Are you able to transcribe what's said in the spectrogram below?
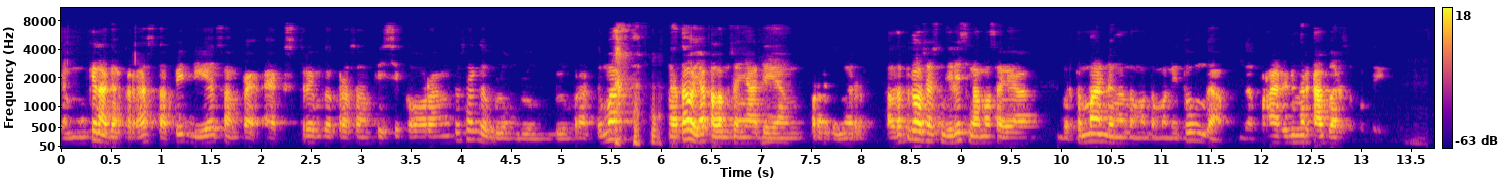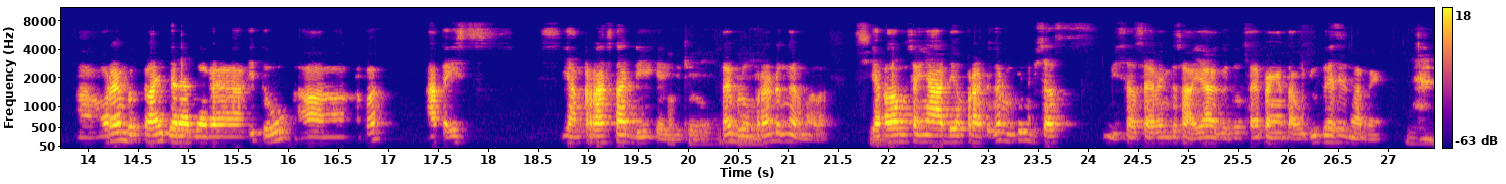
yang mungkin agak keras tapi dia sampai ekstrim kekerasan fisik ke orang itu saya nggak belum belum belum pernah. Cuma nggak tahu ya kalau misalnya ada yang pernah dengar. Tapi kalau saya sendiri selama saya berteman dengan teman-teman itu nggak nggak pernah ada dengar kabar seperti itu. Nah, orang yang berkelahi gara-gara itu uh, apa ateis yang keras tadi kayak okay. gitu. Saya belum pernah dengar malah. Siap. Ya kalau misalnya ada yang pernah dengar mungkin bisa bisa sharing ke saya gitu. Saya pengen tahu juga sih sebenarnya. Hmm.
